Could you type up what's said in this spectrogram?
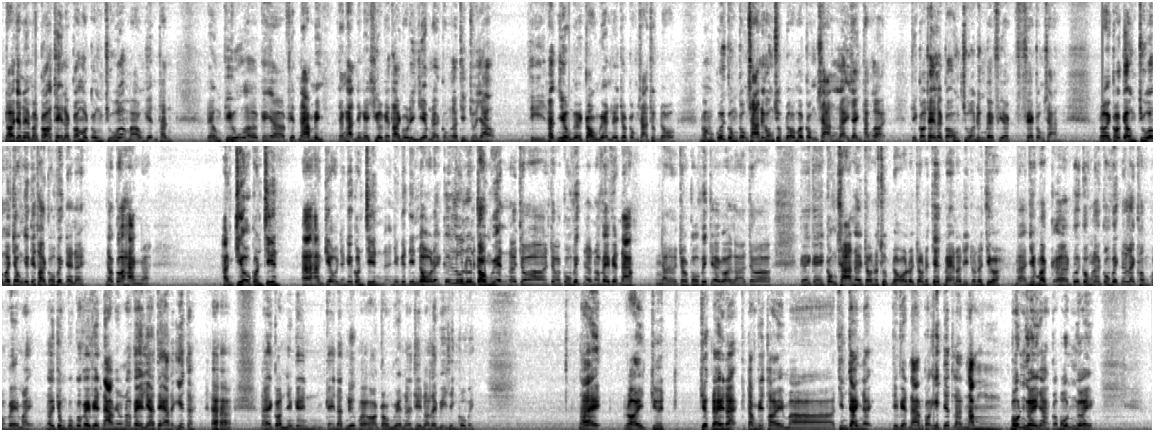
Đó cho nên mà có thể là có một ông chúa mà ông hiện thân để ông cứu ờ, cái à, Việt Nam mình. Chẳng hạn như ngày xưa cái thời Ngô Đình Diệm đấy cũng là Thiên Chúa giáo. Thì rất nhiều người cầu nguyện để cho cộng sản sụp đổ mà cuối cùng cộng sản nó không sụp đổ mà cộng sản lại giành thắng lợi thì có thể là có ông chúa đứng về phía phe cộng sản. Rồi có cái ông chúa mà chống như cái thời covid này này nó có hàng à, hàng triệu con chiên à, hàng triệu những cái con chiên những cái tín đồ đấy cứ luôn luôn cầu nguyện là cho cho covid nó về Việt Nam cho covid ờ, gọi là cho cái cái cộng sản ờ, cho nó sụp đổ rồi cho nó chết mẹ nó đi cho nó chừa đó. nhưng mà uh, cuối cùng là covid nó lại không có về mấy. Nói chung cũng có về Việt Nam nhưng nó về lẻ tẻ nó ít thôi. Đấy còn những cái cái đất nước mà họ cầu nguyện đó thì nó lại bị dính covid. Đây rồi chưa trước đây đấy trong cái thời mà chiến tranh đấy thì Việt Nam có ít nhất là năm bốn người nha có bốn người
